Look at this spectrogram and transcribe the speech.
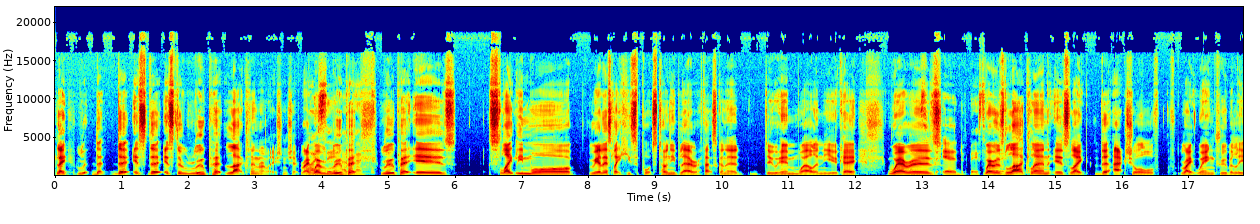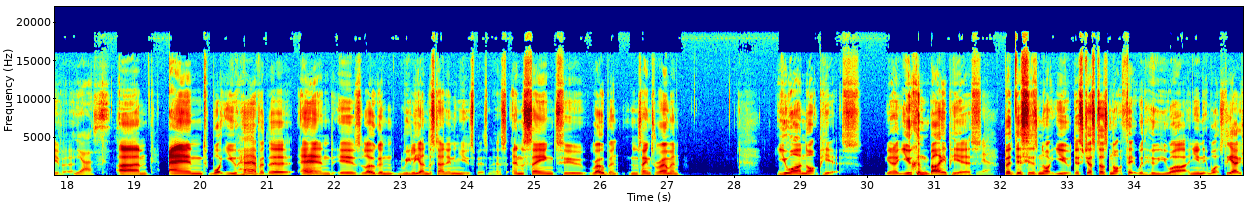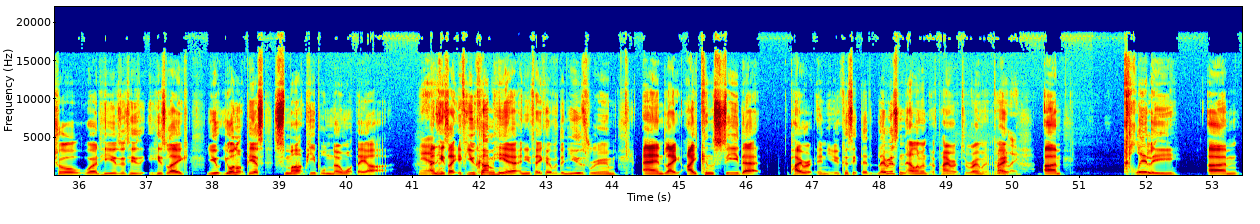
Like the the it's the it's the Rupert Lachlan relationship, right? Oh, Where. Rupert Okay. Rupert is slightly more realist. Like he supports Tony Blair if that's going to do him well in the UK. Whereas id basically. whereas Lachlan is like the actual right wing true believer. yes. Um, and what you have at the end is Logan really understanding the news business and saying to Roman and saying to Roman, "You are not Pierce. You know, you can buy Pierce, Yeah. but this is not you. This just does not fit with who you are." And you, what's the actual word he uses? He's, he's like, "You, you're not Pierce. Smart people know what they are." Yeah. And he's like, if you come here and you take over the newsroom, and like I can see that pirate in you, because there is an element of pirate to Roman, right? Totally. Um, clearly, um,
